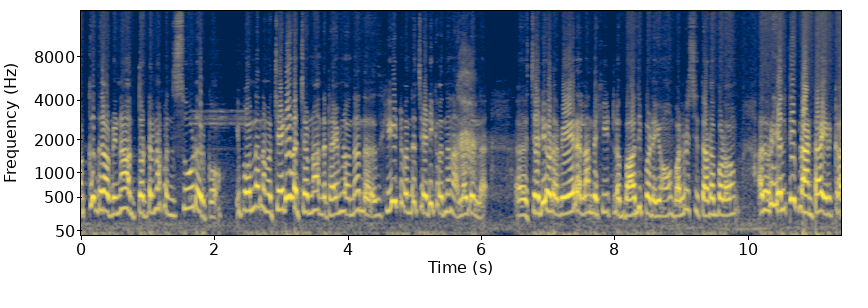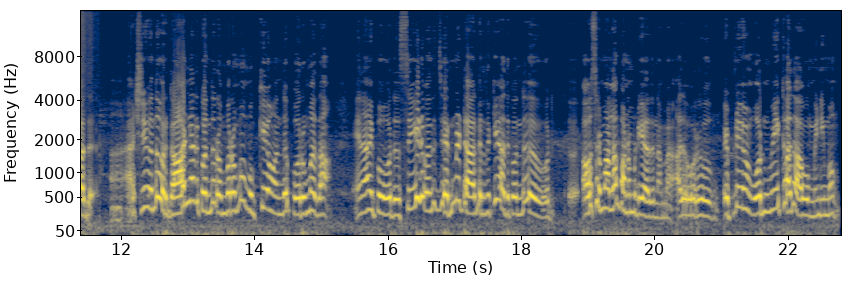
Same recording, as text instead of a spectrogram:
மக்குது அப்படின்னா அது தொட்டனா கொஞ்சம் சூடு இருக்கும். இப்போ வந்து நம்ம செடி வச்சோம்னா அந்த டைமில் வந்து அந்த ஹீட் வந்து செடிக்கு வந்து நல்லதில்லை. செடியோட வேரெல்லாம் அந்த ஹீட்டில் பாதிப்படையும் வளர்ச்சி தடைப்படும். அது ஒரு ஹெல்த்தி பிளான்ட்டாக இருக்காது. ஆக்சுவலி வந்து ஒரு கார்டனருக்கு வந்து ரொம்ப ரொம்ப முக்கியம் வந்து பொறுமை தான். ஏன்னா இப்போ ஒரு சீடு வந்து ஜெர்மினேட் ஆகுறதுக்கே அதுக்கு வந்து ஒரு அவசரமாலாம் பண்ண முடியாது நம்ம. அது ஒரு எப்படியும் ஒன் வீக்காவது ஆகும் மினிமம்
